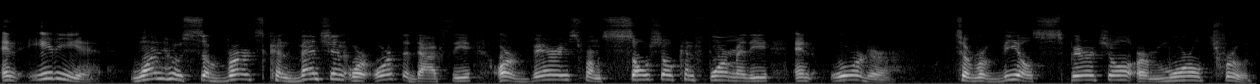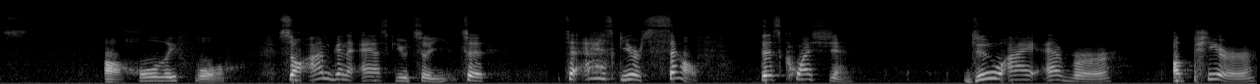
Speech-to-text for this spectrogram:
an idiot, one who subverts convention or orthodoxy or varies from social conformity in order to reveal spiritual or moral truths. A holy fool. So I'm going to ask you to, to, to ask yourself this question Do I ever appear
